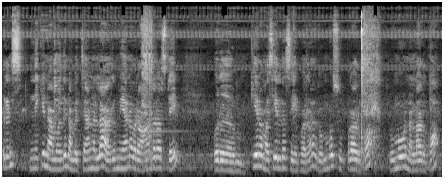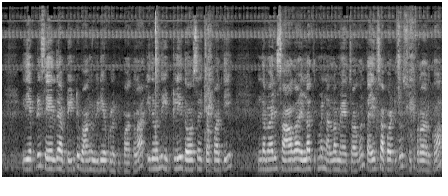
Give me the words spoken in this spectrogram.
ஃப்ரெண்ட்ஸ் இன்றைக்கி நாம் வந்து நம்ம சேனலில் அருமையான ஒரு ஆந்திரா ஸ்டைல் ஒரு கீரை மசியல் தான் செய்ய போகிறேன் ரொம்ப சூப்பராக இருக்கும். ரொம்பவும் நல்லா இருக்கும். இது எப்படி செய்யுது அப்படின்ட்டு வாங்க வீடியோக்குள்ளே போய் பார்க்கலாம். இது வந்து இட்லி தோசை சப்பாத்தி இந்த மாதிரி சாதம் எல்லாத்துக்குமே நல்லா மேட்ச் ஆகும். தயிர் சாப்பாட்டுக்கும் சூப்பராக இருக்கும்.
